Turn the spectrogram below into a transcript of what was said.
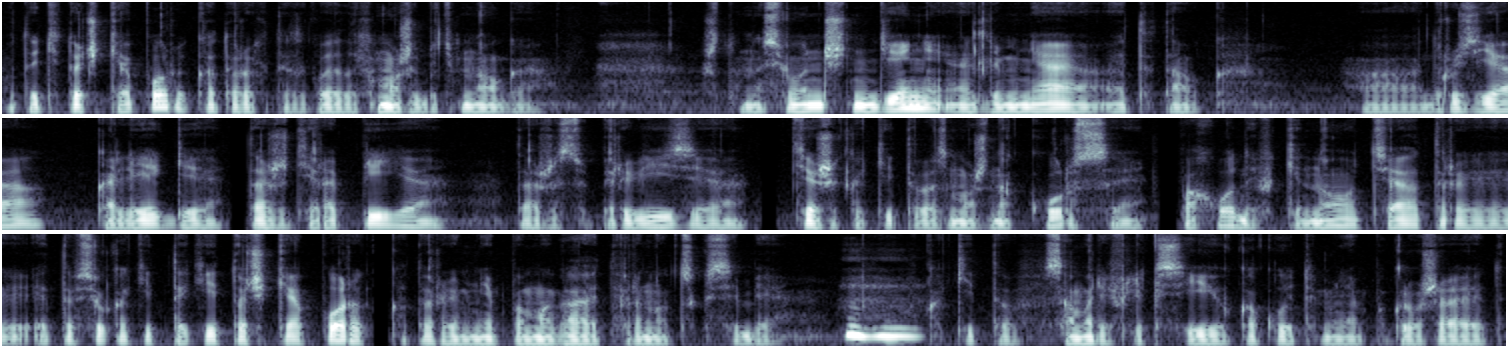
вот эти точки опоры, которых ты говорил, их может быть много, что на сегодняшний день для меня это так, э, друзья, коллеги, та же терапия, та же супервизия, те же какие-то, возможно, курсы, походы в кино, театры. Это все какие-то такие точки опоры, которые мне помогают вернуться к себе. Угу. Какие-то саморефлексию какую-то меня погружают.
